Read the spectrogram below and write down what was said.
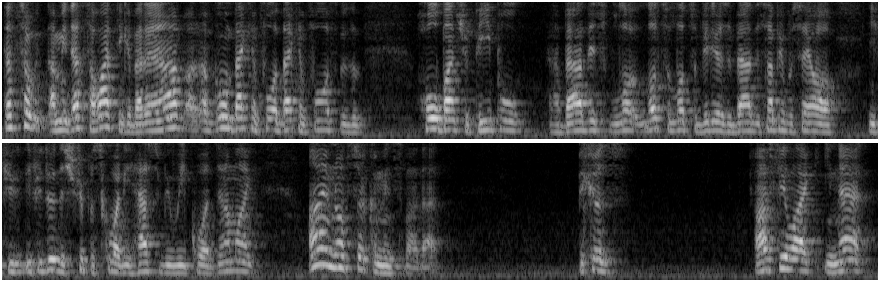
That's how, I mean, that's how I think about it. And I've, I've gone back and forth, back and forth with a whole bunch of people about this, lots and lots of videos about this. Some people say, oh, if you, if you do the stripper squat, it has to be weak quads. And I'm like, I'm not so convinced by that. Because I feel like in that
